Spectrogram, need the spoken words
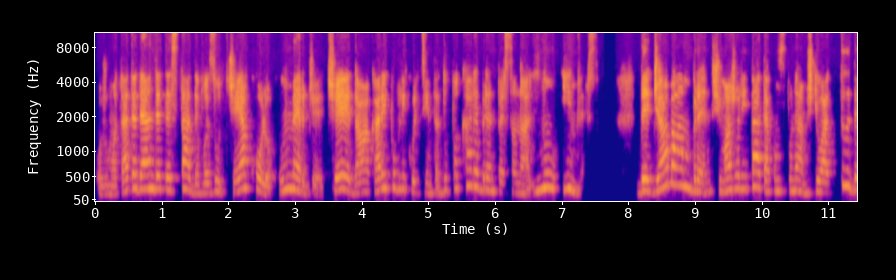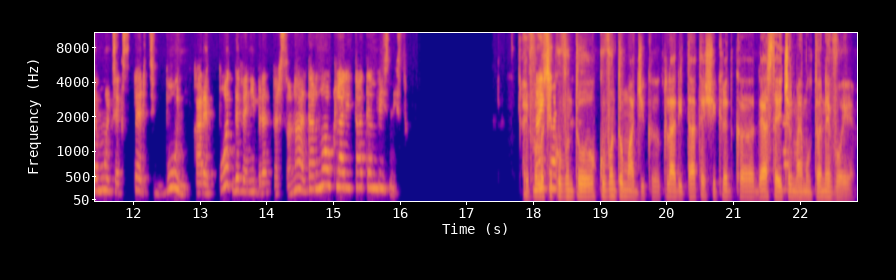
o jumătate de an de testat, de văzut ce e acolo, cum merge, ce, da, care e publicul țintă, după care brand personal, nu invers. Degeaba am brand și majoritatea, cum spuneam, știu atât de mulți experți buni care pot deveni brand personal, dar nu au claritate în business. Ai folosit cuvântul, cuvântul magic, claritate, și cred că de asta e cel mai multă nevoie.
